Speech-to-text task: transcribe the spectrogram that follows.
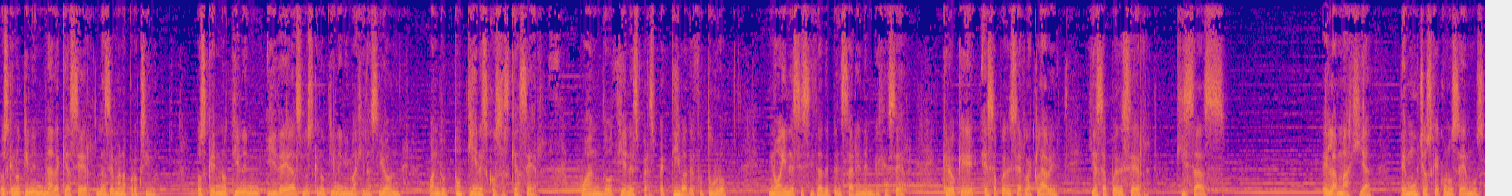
los que no tienen nada que hacer la semana próxima, los que no tienen ideas, los que no tienen imaginación. Cuando tú tienes cosas que hacer, cuando tienes perspectiva de futuro, no hay necesidad de pensar en envejecer. Creo que esa puede ser la clave y esa puede ser quizás eh, la magia de muchos que conocemos,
